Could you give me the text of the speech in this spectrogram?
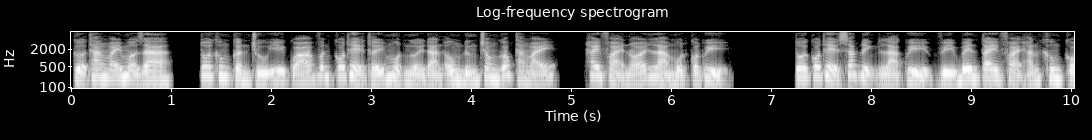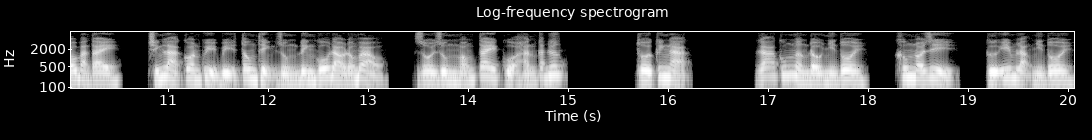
Cửa thang máy mở ra, tôi không cần chú ý quá vẫn có thể thấy một người đàn ông đứng trong góc thang máy, hay phải nói là một con quỷ. Tôi có thể xác định là quỷ vì bên tay phải hắn không có bàn tay, chính là con quỷ bị Tông Thịnh dùng đinh gỗ đào đóng vào, rồi dùng móng tay của hắn cắt đứt. Tôi kinh ngạc. Gã cũng ngẩng đầu nhìn tôi, không nói gì, cứ im lặng nhìn tôi.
